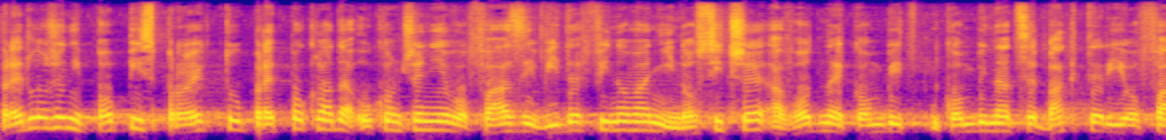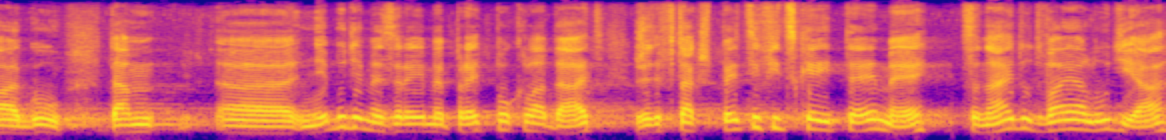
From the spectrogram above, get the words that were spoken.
Predložený popis projektu predpokladá ukončenie vo fázi vydefinovaní nosiče a vhodné kombi, kombinácie bakteriofágu. Tam nebudeme zrejme predpokladať, že v tak špecifickej téme sa nájdú dvaja ľudia,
